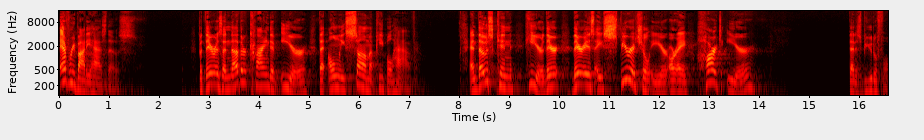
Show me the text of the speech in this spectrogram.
Everybody has those. But there is another kind of ear that only some people have. and those can hear. There, there is a spiritual ear or a heart ear that is beautiful.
